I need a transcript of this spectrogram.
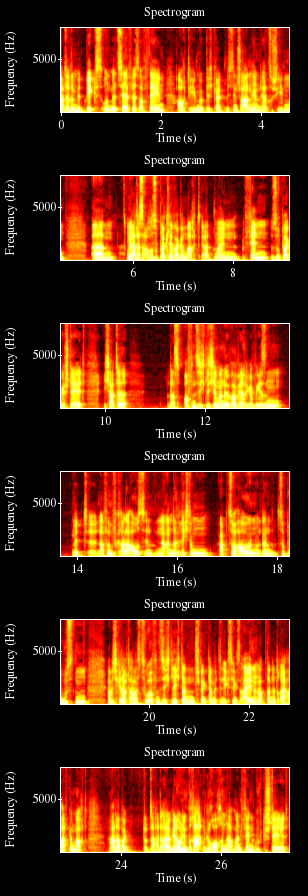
hat er dann mit Bix und mit Selfless of Thane auch die Möglichkeit, ein bisschen Schaden hin und her zu schieben. Ähm, und er hat das auch super clever gemacht. Er hat meinen Fan super gestellt. Ich hatte das offensichtliche Manöver wäre gewesen, mit äh, einer 5 geradeaus in eine andere Richtung abzuhauen und dann zu boosten. Habe ich gedacht, ah, was zu offensichtlich. Dann schwenkt er mit den X-Wings ein und habe dann eine 3 hart gemacht. Hat aber da hat er genau den Braten gerochen, hat meinen Fan gut gestellt,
